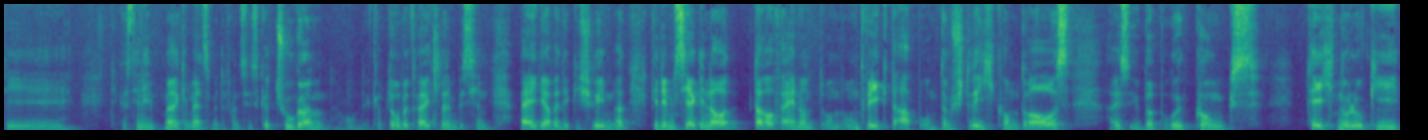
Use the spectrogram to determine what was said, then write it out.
die Christine Hippmeier gemeinsam mit der Franziska Tschugan und ich glaube der Robert Reichler ein bisschen beigearbeitet geschrieben hat, geht eben sehr genau darauf ein und, und, und wägt ab. Unterm Strich kommt raus als Überbrückungstechnologie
